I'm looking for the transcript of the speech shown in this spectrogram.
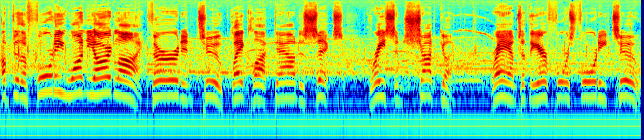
up to the 41 yard line. Third and two. Play clock down to six. Grayson shotgun. Rams at the Air Force 42.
